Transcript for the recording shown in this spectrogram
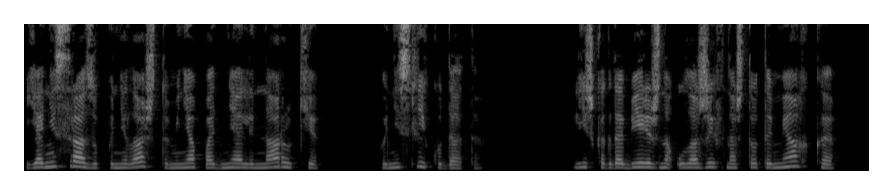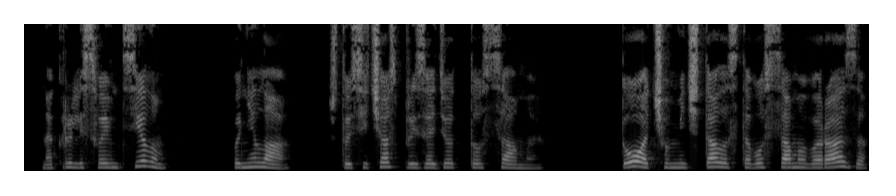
Я не сразу поняла, что меня подняли на руки, понесли куда-то. Лишь когда, бережно уложив на что-то мягкое, накрыли своим телом, поняла, что сейчас произойдет то самое. То, о чем мечтала с того самого раза,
